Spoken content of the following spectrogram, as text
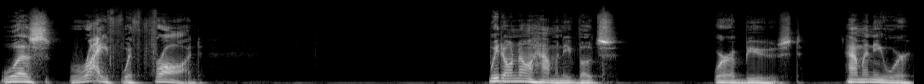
was rife with fraud. We don't know how many votes were abused, how many were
